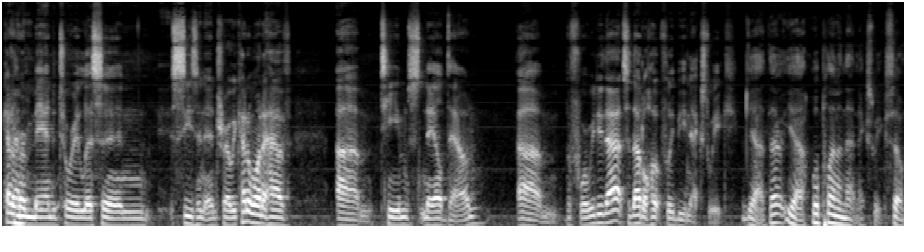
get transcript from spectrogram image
Kind of Kind our mandatory listen season intro. We kind of want to have um, teams nailed down um, before we do that. So that'll hopefully be next week. yeah that, yeah we'll plan on that next week. So,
